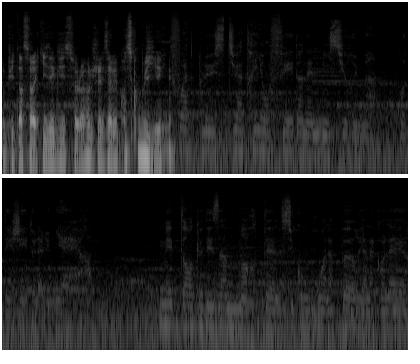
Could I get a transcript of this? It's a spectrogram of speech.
Oh putain, c'est vrai qu'ils existent ceux-là, je les avais presque oubliés. Une fois de plus, tu as triomphé d'un ennemi surhumain, protégé de la lumière. Mais tant que des âmes mortelles succomberont à la peur et à la colère,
